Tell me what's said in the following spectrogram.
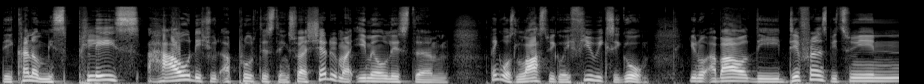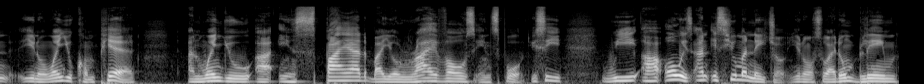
they kind of misplace how they should approach this thing. So I shared with my email list, um, I think it was last week or a few weeks ago, you know, about the difference between you know when you compare and when you are inspired by your rivals in sport. You see, we are always, and it's human nature, you know. So I don't blame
